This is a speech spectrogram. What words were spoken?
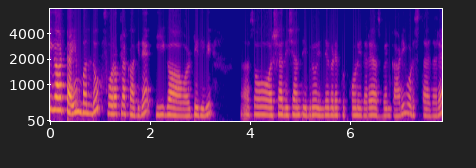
ಈಗ ಟೈಮ್ ಬಂದು ಫೋರ್ ಓ ಕ್ಲಾಕ್ ಆಗಿದೆ. ಈಗ ಹೊರಟಿದ್ದೀವಿ ಸೊ ವರ್ಷ ದಿಶಾಂತ್ ಇಬ್ಬರು ಹಿಂದೆಗಡೆ ಕುತ್ಕೊಂಡಿದ್ದಾರೆ, ಹಸ್ಬೆಂಡ್ ಗಾಡಿ ಓಡಿಸ್ತಾ ಇದ್ದಾರೆ.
